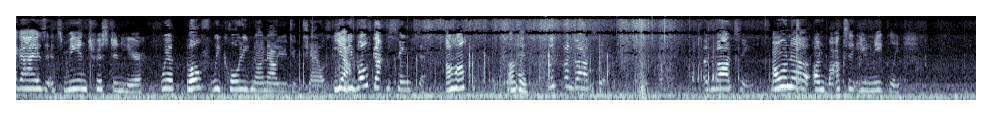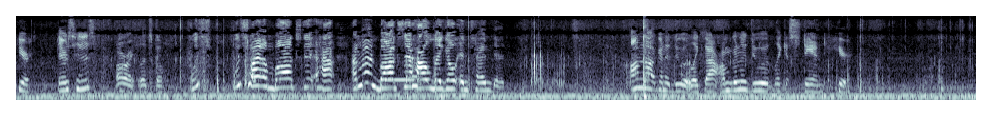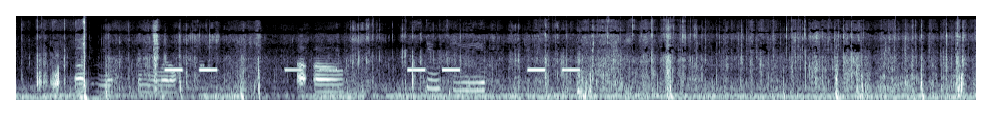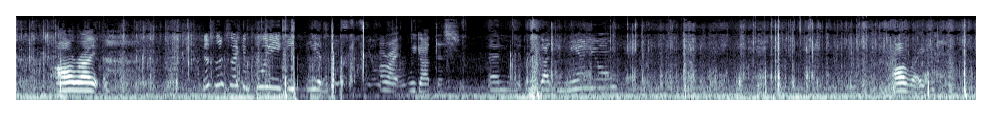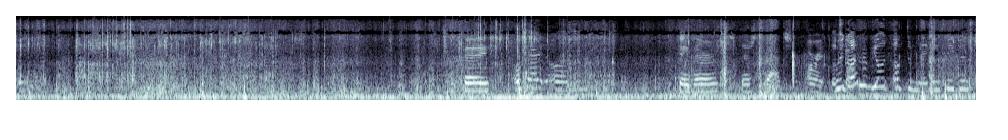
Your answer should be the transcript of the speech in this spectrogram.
Hey guys, it's me and Tristan here. We're both recording on our YouTube channels. Yeah. We both got the same set. Uh huh. Okay. Let's unbox it. Unboxing. I want to unbox it uniquely. Here, there's his. All right, let's go. Let's let's try unboxed it. How I'm gonna unbox it how Lego intended. I'm not gonna do it like that. I'm gonna do it like a stand. Here. Uh, give me a, give me a little. Uh oh. Stinky. All right. This looks like a pretty easy and. All right, we got this. And we got the manual. All right. Okay. Okay. Um, Okay, there's there's the bags. All right, let's we're go. gonna build up the many pages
